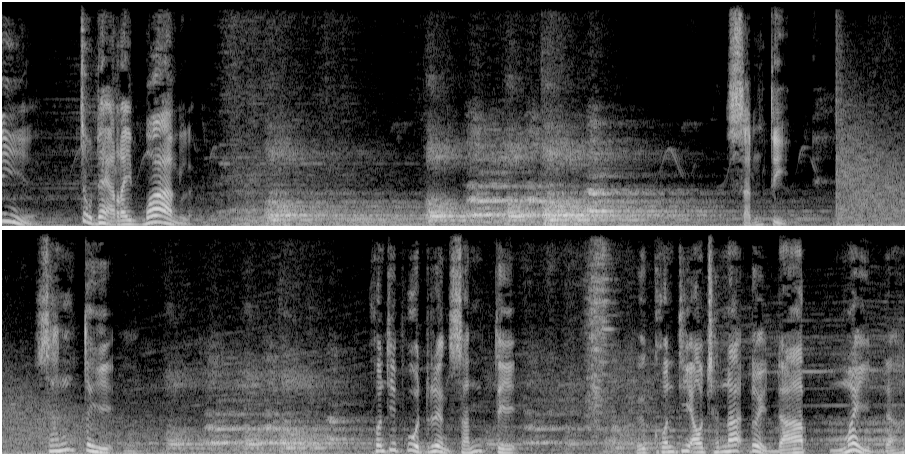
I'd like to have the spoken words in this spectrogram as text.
นี่ เจ้าได้อะไรบ้างล่ะ สันติ สันติ คนที่พูดเรื่องสันติ คือคนที่เอาชนะด้วยดาบไม่ได้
